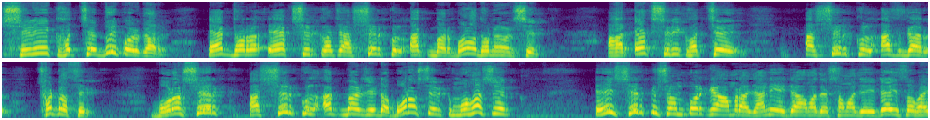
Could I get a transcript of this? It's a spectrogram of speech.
শিরিক হচ্ছে দুই প্রকার। এক ধর, এক শির্ক হচ্ছে শিরকুল আকবর, বড় ধরনের শির্ক। আর এক শিরিক হচ্ছে আর শিরকুল আসগার, ছোট শির্ক। বড় শির্ক আর শিরকুল আকবর যেটা বড় শির্ক মহাশির্ক এই শির্ক সম্পর্কে আমরা জানি, এটা আমাদের সমাজে এটাই সবাই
